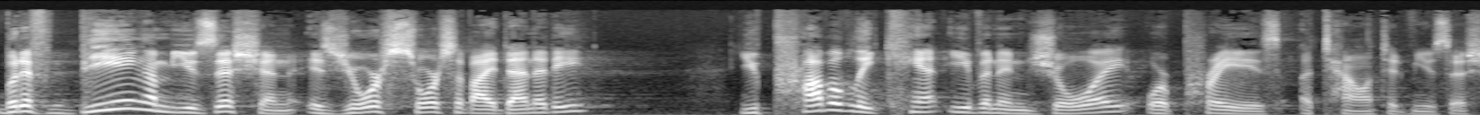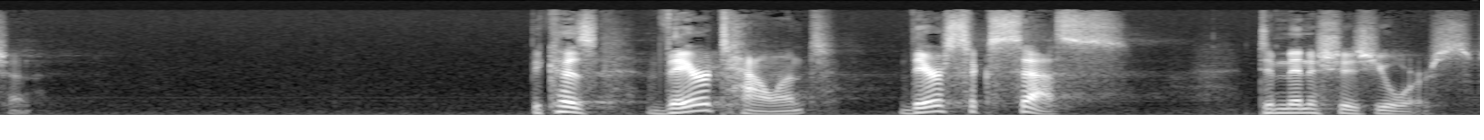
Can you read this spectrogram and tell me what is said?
But if being a musician is your source of identity, you probably can't even enjoy or praise a talented musician because their talent, their success diminishes yours.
